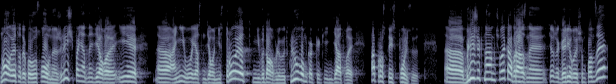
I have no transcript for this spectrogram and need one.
Но это такое условное жилище, понятное дело, и э, они его, ясно дело, не строят, не выдалбливают клювом, как какие-нибудь дятлы, а просто используют. Ближе к нам человекообразные, те же гориллы и шимпанзе,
